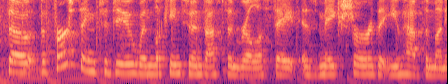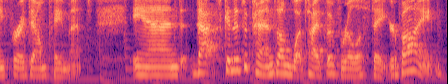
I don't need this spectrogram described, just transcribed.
So, the first thing to do when looking to invest in real estate is make sure that you have the money for a down payment. And that's going to depend on what type of real estate you're buying.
